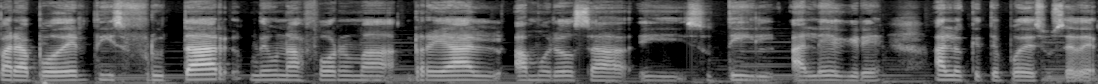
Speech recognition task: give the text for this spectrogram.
para poder disfrutar de una forma real, amorosa y sutil, alegre a lo que te puede suceder.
